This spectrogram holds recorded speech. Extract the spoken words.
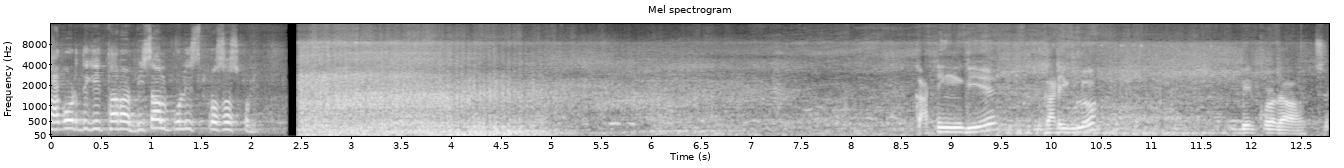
সাগরদিঘি থানার বিশাল পুলিশ প্রশাসন। কাটিং দিয়ে গাড়িগুলো বের করে দেওয়া হচ্ছে।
